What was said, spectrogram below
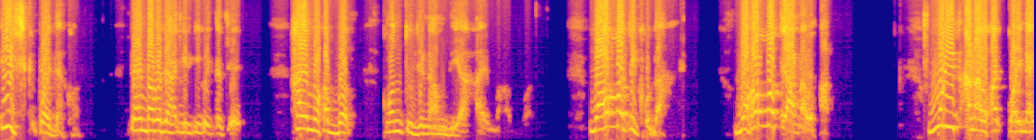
ইস্ক পয়দা কর। দেখেন বাবা জাহাঙ্গীর কি কইতেছে? হায় মোহাব্বত, কন তুঝে নাম দিয়া, হায় মোহাব্বত। মোহাম্মতই খোদা। মোহাম্মতে আনাল হক। মুরিদ আনাল হক কয় নাই,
